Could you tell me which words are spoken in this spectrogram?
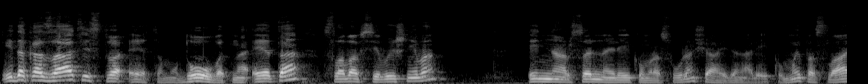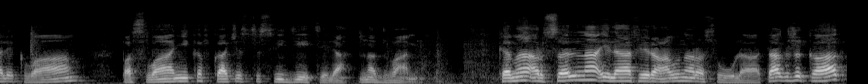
И доказательство этому, довод на это, слова Всевышнего, «Инна арсальна илейкум расулян шахидан алейкум». Мы послали к вам посланника в качестве свидетеля над вами. Кама арсальна иля фирауна расуля. Так же, как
